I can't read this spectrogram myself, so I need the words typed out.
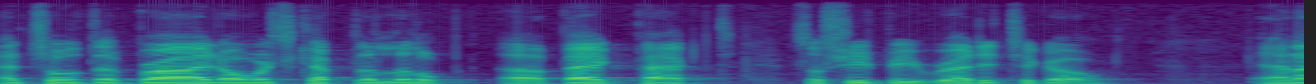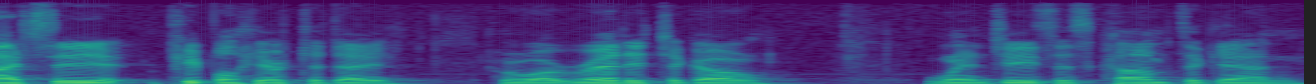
And so the bride always kept a little uh, bag packed so she'd be ready to go. And I see people here today who are ready to go when Jesus comes again.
